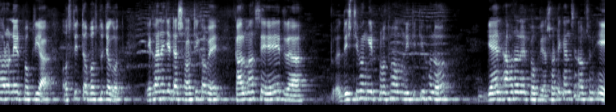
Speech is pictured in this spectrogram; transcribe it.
আহরণের প্রক্রিয়া, অস্তিত্ব বস্তু জগৎ। এখানে যেটা সঠিক হবে, কার্ল মার্কসের দৃষ্টিভঙ্গির প্রথম নীতিটি হল জ্ঞান আহরণের প্রক্রিয়া। সঠিক অ্যান্সার অপশন এ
